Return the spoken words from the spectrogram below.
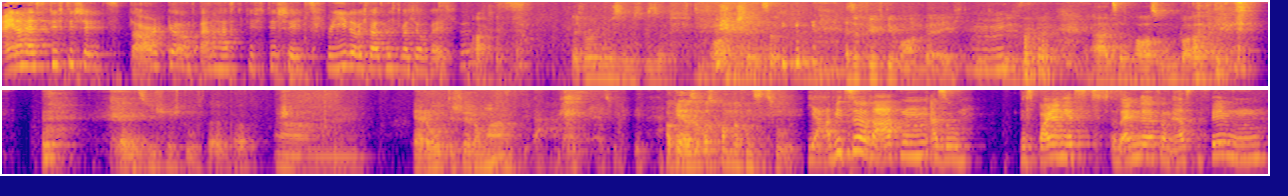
Einer heißt Fifty Shades Darker und einer heißt Fifty Shades Freed, aber ich weiß nicht welcher welcher. Okay. Ich wollte nur wissen, wieso 51 Shades of Grey. Also 51 wäre echt gut gewesen. Er hat sein Haus umgebaut. Kleine Zwischenstufe einbaut. Ähm, erotische Romantik. Ah, scheiß Wikipedia. okay, also was kommt auf uns zu? Ja, wie zu erwarten, also wir spoilern jetzt das Ende vom ersten Film.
